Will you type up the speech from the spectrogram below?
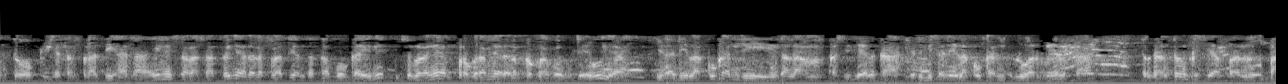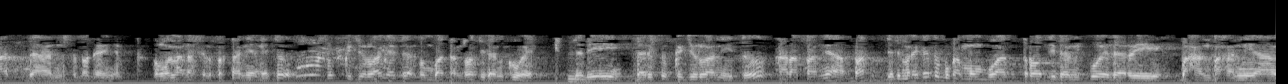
untuk kegiatan pelatihan. Nah, ini salah satunya adalah pelatihan tata boga ini. Sebenarnya programnya adalah program MTU yang tidak dilakukan di dalam kasih. Jadi bisa dilakukan di luar BLK tergantung kesiapan tempat dan sebagainya pengolahan hasil pertanian itu sub kejuruannya itu pembuatan roti dan kue. Hmm. Jadi dari sub kejuruan itu harapannya apa? Jadi mereka itu bukan membuat roti dan kue dari bahan-bahan yang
